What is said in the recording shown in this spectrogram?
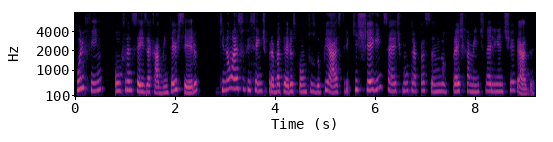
Por fim, o francês acaba em terceiro, que não é suficiente para bater os pontos do Piastri, que chega em sétimo, ultrapassando praticamente na linha de chegada.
